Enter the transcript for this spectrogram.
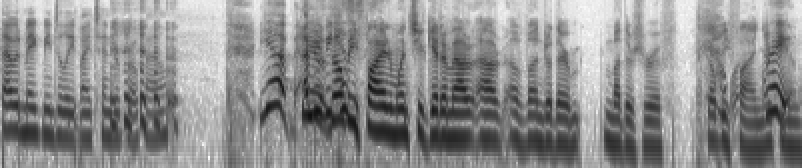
That would make me delete my Tinder profile. yeah, I mean, they'll be fine once you get them out out of under their mother's roof. They'll be fine. You right. can-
